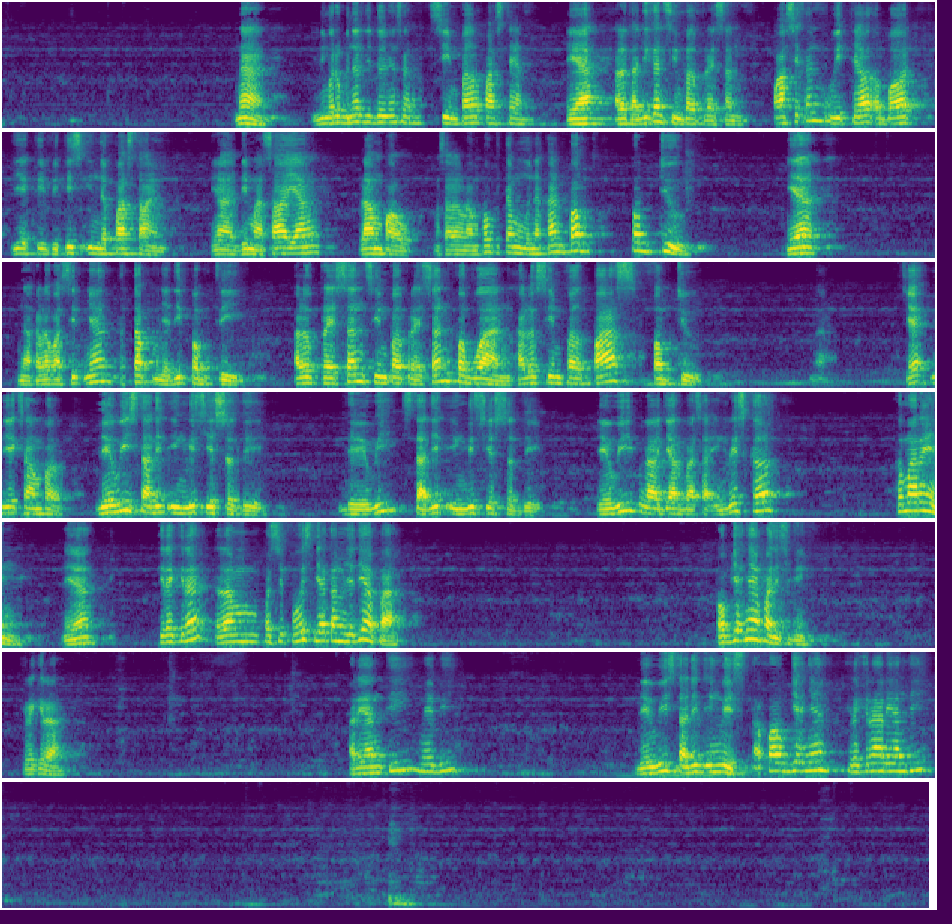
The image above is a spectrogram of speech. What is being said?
Nah, ini baru benar judulnya sekarang. Simple past tense. Ya, kalau tadi kan simple present. Pasti kan we tell about the activities in the past time. Ya, di masa yang lampau. Masa yang lampau kita menggunakan pub pub do. Ya. Nah, kalau pasifnya tetap menjadi 3. Kalau present, simple present, pub 1. Kalau simple past, pub 2. Nah, check the example. Dewi studied English yesterday. Dewi studied English yesterday. Dewi belajar bahasa Inggris ke kemarin, ya. Kira-kira dalam passive voice dia akan menjadi apa? Objeknya apa di sini? Kira-kira? Arianti, maybe? Dewi studied English. Apa objeknya? Kira-kira Arianti?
